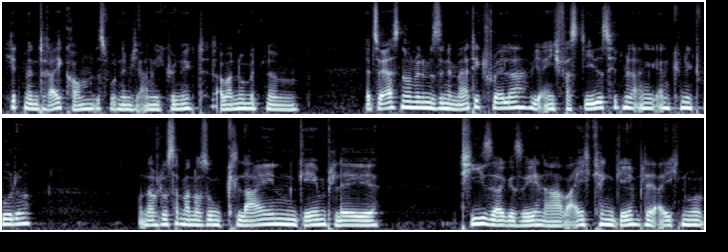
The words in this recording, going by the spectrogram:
Hitman 3 kommen. Das wurde nämlich angekündigt, aber nur mit einem. Äh, zuerst nur mit einem Cinematic-Trailer, wie eigentlich fast jedes Hitman ange angekündigt wurde. Und am Schluss hat man noch so einen kleinen Gameplay-Teaser gesehen, aber eigentlich kein Gameplay, eigentlich nur,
